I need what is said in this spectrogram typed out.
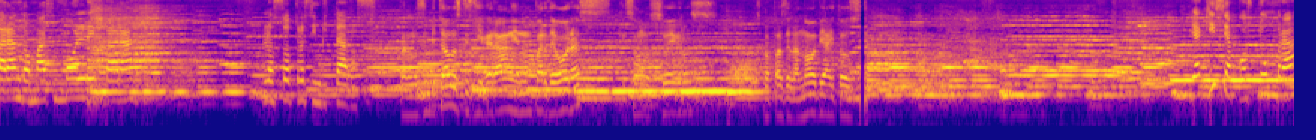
preparando más mole para los otros invitados. Para los invitados que llegarán en un par de horas, que son los suegros, los papás de la novia y todos. Y aquí se acostumbra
